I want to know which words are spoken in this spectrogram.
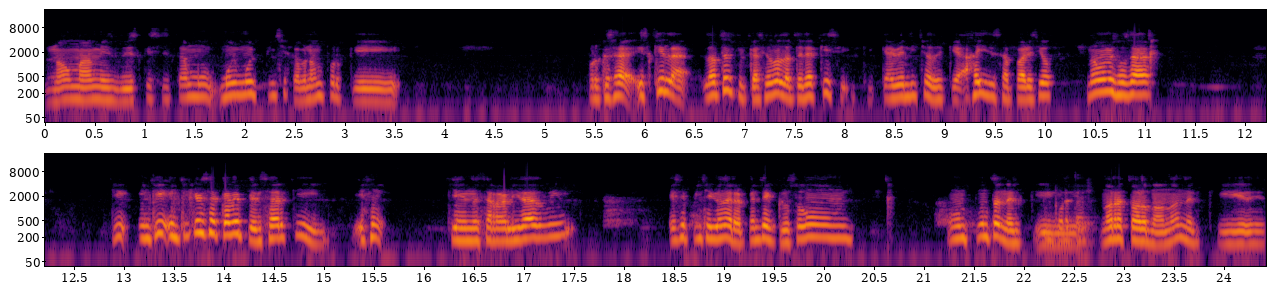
No mames, es que sí está muy, muy, muy pinche cabrón porque... Porque, o sea, es que la, la otra explicación o la teoría que, sí- que, que habían dicho de que, ay, desapareció. No mames, o sea, ¿qué- ¿en qué, en qué cabeza cabe pensar que, que en nuestra realidad, güey, ese pinche avión de repente cruzó un, un punto en el que no retorno, ¿no? En el que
